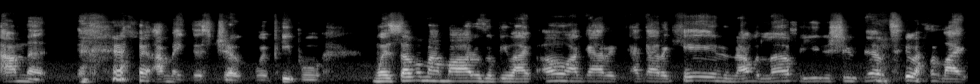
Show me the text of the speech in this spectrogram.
I'm a I make this joke with people when some of my models will be like, "Oh, I got a I got a kid, and I would love for you to shoot them too." I'm like,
